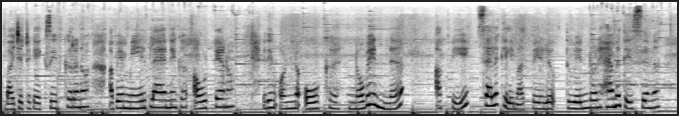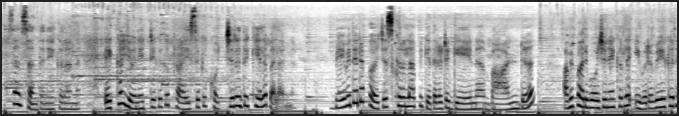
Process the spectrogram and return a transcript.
බජට් එක එක්සිීඩ් කරනවා අපේ මීල් ප්ලෑන් එක අවුට්ටයනවා. ඉතින් ඔන්න ඕක නොවෙන්න අපි සැලකිලිමත් පේලු තුවෙන් ඕන හැම තිස්සෙම සංසන්තනය කරන්න එක යුනිට් එකක ප්‍රයිස් එක කොච්චරද කියලා බලන්න. මේ විදිට පර්චස් කරලා අපි ගෙදරට ගේන බාන්්ඩ අපි පරිභෝජනය කරලා ඉවරවේගෙන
